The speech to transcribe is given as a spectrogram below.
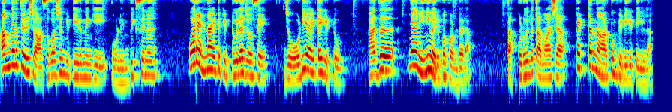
അങ്ങനത്തെ ഒരു ശ്വാസകോശം കിട്ടിയിരുന്നെങ്കിൽ ഒളിമ്പിക്സിന് ഒരെണ്ണായിട്ട് കിട്ടൂല ജോസേ. ജോഡിയായിട്ടേ കിട്ടൂ. അത് ഞാൻ ഇനി വരുമ്പോൾ കൊണ്ടുവരാം. തക്കുടുവിന്റെ തമാശ പെട്ടെന്ന് ആർക്കും പിടികിട്ടിയില്ല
